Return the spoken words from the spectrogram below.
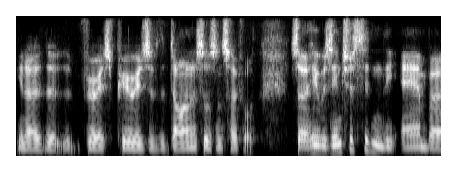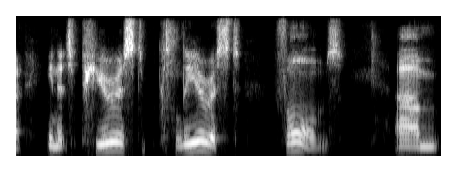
you know the various periods of the dinosaurs and so forth. So he was interested in the amber in its purest, clearest forms. Um,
